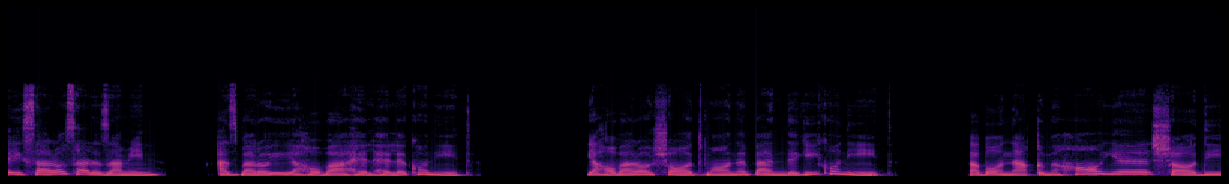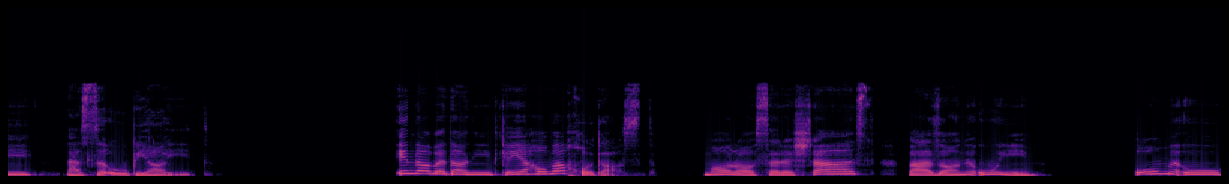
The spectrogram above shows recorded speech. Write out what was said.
ای سراسر زمین از برای یهوه هلهله کنید. یهوه را شادمانه بندگی کنید و با نقمه های شادی نزد او بیایید. این را بدانید که یهوه خداست. ما را سرشته است و از آن اوییم. قوم او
